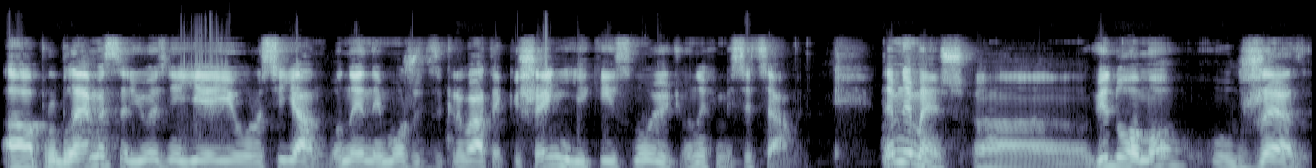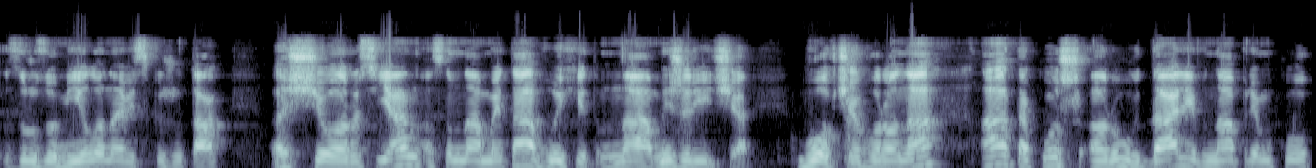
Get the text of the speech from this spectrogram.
а проблеми серйозні є і у росіян. Вони не можуть закривати кишені, які існують у них місяцями. Тим не менш, е, відомо, вже зрозуміло, навіть скажу так, е, що росіян основна мета вихід на міжріччя Вовча Ворона, а також рух далі в напрямку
